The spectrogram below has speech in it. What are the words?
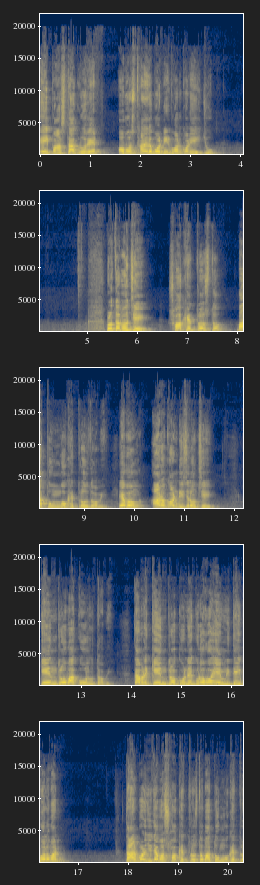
এই পাঁচটা গ্রহের অবস্থানের উপর নির্ভর করে এই যোগ। প্রথম হচ্ছে স্বক্ষেত্রস্থ বা তুঙ্গ ক্ষেত্র হতে হবে এবং আরও কন্ডিশন হচ্ছে কেন্দ্র বা কোণ হতে হবে। তার মানে কেন্দ্র কোণে গ্রহ এমনিতেই বলবান। তারপরে যদি আবার স্বক্ষেত্রস্থ বা তুঙ্গক্ষেত্র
